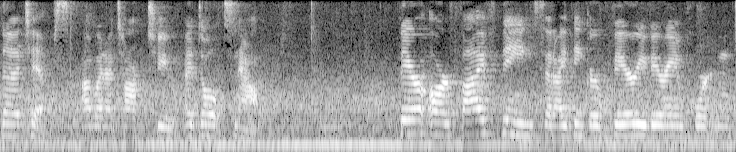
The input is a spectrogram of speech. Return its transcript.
the tips. I'm going to talk to adults now. There are five things that I think are very, very important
